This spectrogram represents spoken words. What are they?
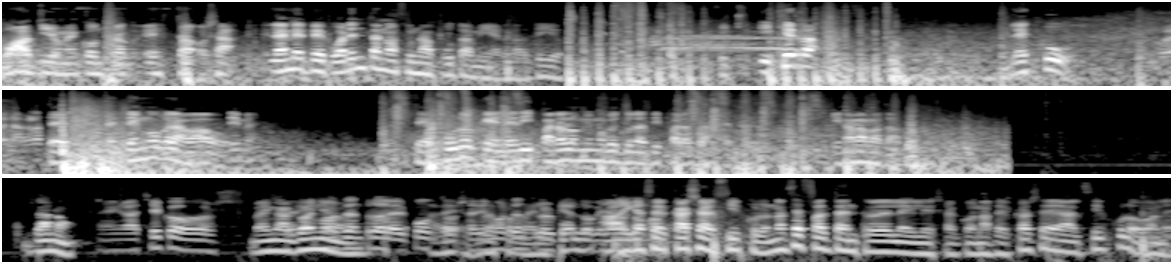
Buah, tío, me he encontrado esta. O sea, la MP40 no hace una puta mierda, tío. Izqui- Izquierda. Lescu, Buena, te, gracias. te tengo grabado. Dime. Te juro que le he disparado lo mismo que tú le has disparado a esa gente. Y no la ha matado. Ya no. Venga, chicos. Venga, seguimos coño. dentro del punto. Ver, seguimos dentro del punto. Ah, hay que acercarse al círculo. No hace falta entrar en la iglesia. Con acercarse al círculo, vale.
